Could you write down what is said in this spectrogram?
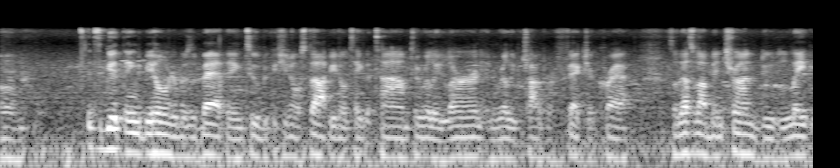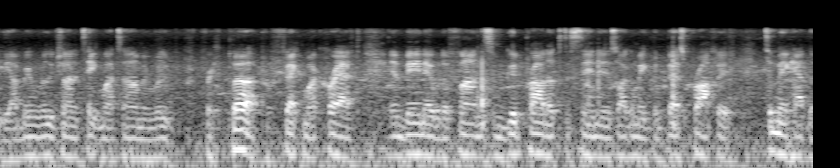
Um, it's a good thing to be hungry, but it's a bad thing too because you don't stop. You don't take the time to really learn and really try to perfect your craft. So that's what I've been trying to do lately. I've been really trying to take my time and really perfect my craft and being able to find some good products to send in so I can make the best profit, to make have the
